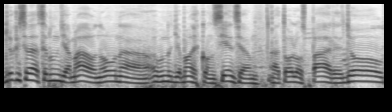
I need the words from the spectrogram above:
yo quisiera hacer un llamado, ¿no? Una, un llamado de conciencia a todos los padres. Yo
